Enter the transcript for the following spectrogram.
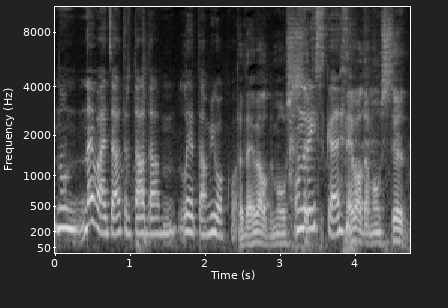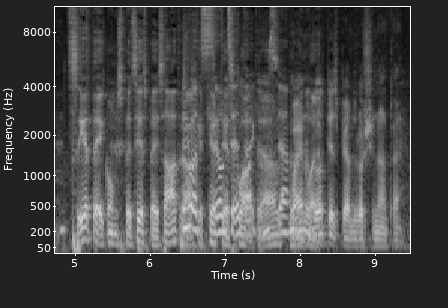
nu, nevajadzētu ar tādām lietām jokot. Tad Evalda mūsu un riskēt. Evalda mūsu sirds ieteikums pēc iespējas ātrāk. Ļoti silts ieteikums, jā. Vai nu doties pie apdrošinātāja.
